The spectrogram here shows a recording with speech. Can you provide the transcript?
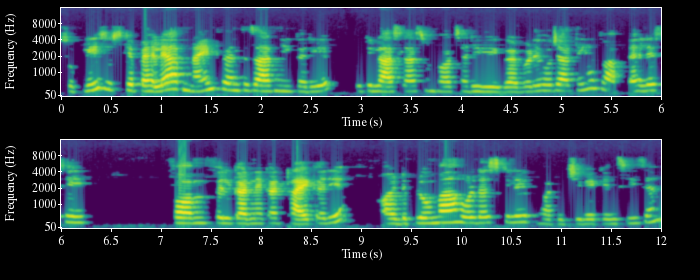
so so, please उसके पहले आप नाइन्थ का इंतज़ार नहीं करिए क्योंकि लास्ट लास्ट में बहुत सारी गड़बड़े हो जाती हैं तो आप पहले से ही फॉर्म फिल करने का ट्राई करिए। और डिप्लोमा होल्डर्स के लिए बहुत अच्छी वैकेंसीज हैं।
